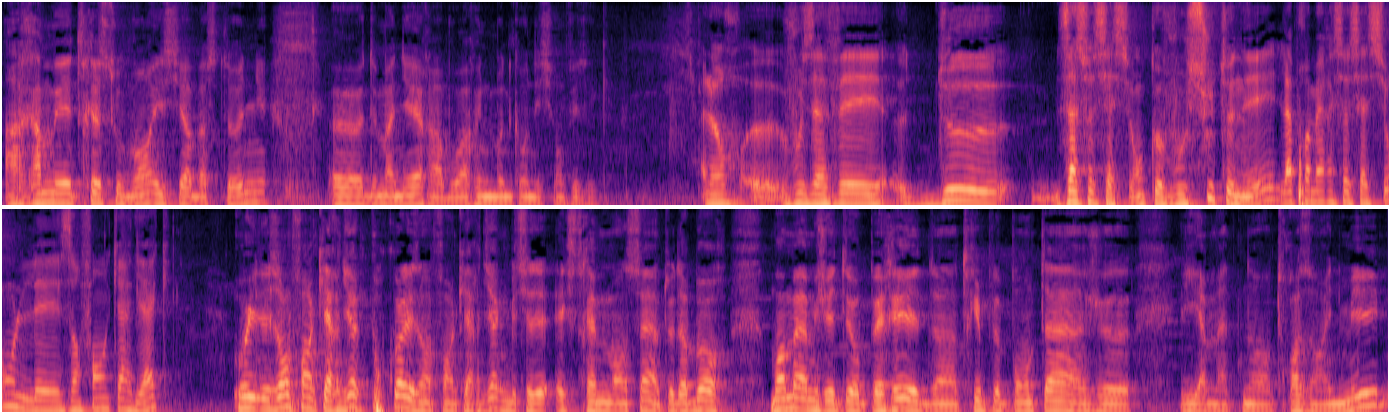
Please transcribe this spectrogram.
à ramer très souvent ici à Bastogne, euh, de manière à avoir une bonne condition physique. Alors, vous avez deux associations que vous soutenez. La première association, les enfants cardiaques oui, les enfants cardiaques. Pourquoi les enfants cardiaques? Mais c'est extrêmement simple. Tout d'abord, moi-même, j'ai été opéré d'un triple pontage euh, il y a maintenant trois ans et demi.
